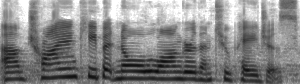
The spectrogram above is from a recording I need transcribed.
Um, try and keep it no longer than two pages.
